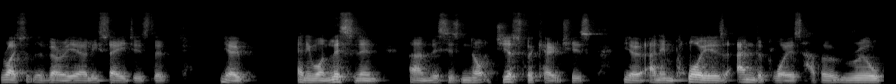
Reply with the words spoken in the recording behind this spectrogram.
right at the very early stages that you know anyone listening, um, this is not just for coaches, you know, and employers and employers have a real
